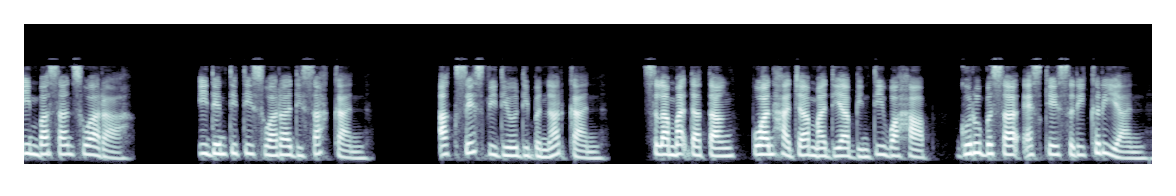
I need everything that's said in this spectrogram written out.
Imbasan suara. Identiti suara disahkan. Akses video dibenarkan. Selamat datang, Puan Haja Madia binti Wahab, Guru Besar SK Seri Kerian.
